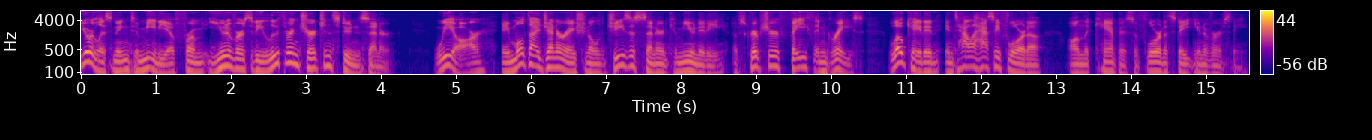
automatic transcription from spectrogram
You're listening to media from University Lutheran Church and Student Center. We are a multi generational, Jesus centered community of scripture, faith, and grace located in Tallahassee, Florida, on the campus of Florida State University.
